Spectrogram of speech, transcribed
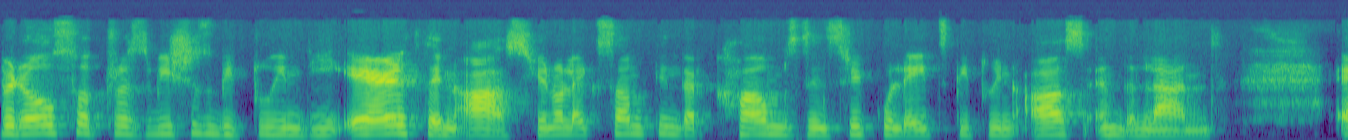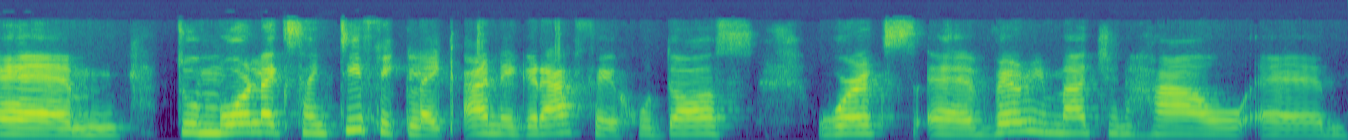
but also transmissions between the earth and us you know like something that comes and circulates between us and the land um, to more like scientific, like Ane Graff, who does works uh, very much in how um,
